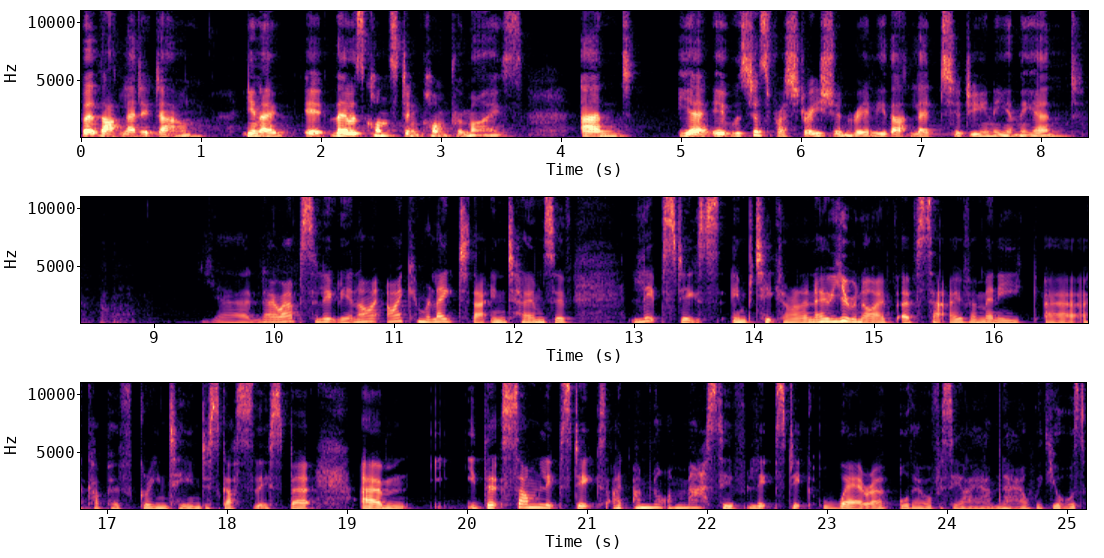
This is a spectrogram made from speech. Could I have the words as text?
but that let it down you know, it, there was constant compromise. And yeah, it was just frustration really that led to Juni in the end. Yeah, no, absolutely. And I, I can relate to that in terms of lipsticks in particular. And I know you and I have, have sat over many uh, a cup of green tea and discussed this, but um, that some lipsticks, I, am not a massive lipstick wearer, although obviously I am now with yours.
